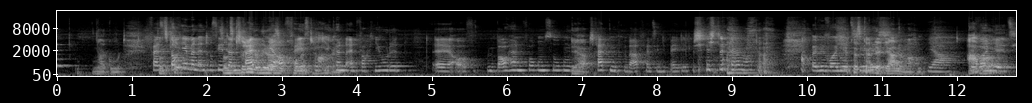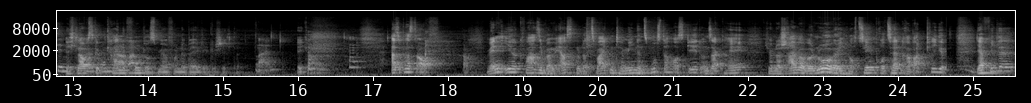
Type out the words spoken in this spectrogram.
Na gut. Falls sonst doch jemand interessiert, dann schreibt mir auf Facebook. Ihr könnt einfach Judith äh, auf dem Bauherrenforum suchen. Ja. Schreibt mir privat, falls ihr die Bagel-Geschichte macht. Weil wir wollen jetzt Das könnt ihr gerne machen. Ja, wir Aber wollen hier jetzt hier nicht. Ich glaube, es gibt keine Fotos mehr von der Bagel-Geschichte. Nein. Egal. Also passt auf. Wenn ihr quasi beim ersten oder zweiten Termin ins Musterhaus geht und sagt, hey, ich unterschreibe aber nur, wenn ich noch 10% Rabatt kriege. Ja, viele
